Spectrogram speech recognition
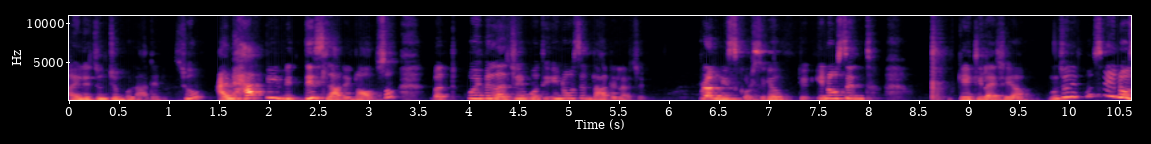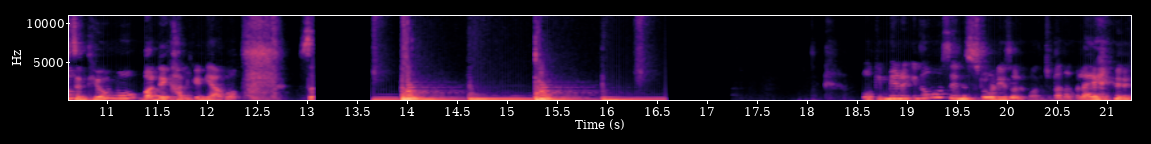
अहिले जुन चाहिँ म लाडेन छु आइएम ह्याप्पी विथ दिस लाडेन अल्सो बट कोही बेला चाहिँ म त्यो इनोसेन्ट लाडेलाई चाहिँ पुरा मिस गर्छु क्या त्यो इनोसेन्ट केटीलाई चाहिँ अब हुन्छ नि कस्तो इनोसेन्ट थियो म भन्ने खालको नि अब। ओके मेरो इनोसेन्ट स्टोरिजहरू भन्छु ल तपाईँलाई।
